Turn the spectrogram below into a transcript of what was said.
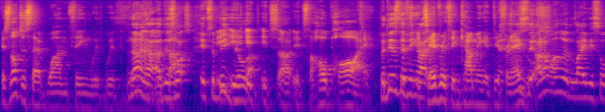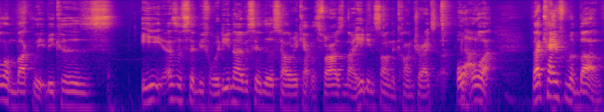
It's not just that one thing with with No, no, there's Bucks. it's a big It- it- build-up. it's uh, it's the whole pie. But this is the thing It's I- everything coming at different angles. I don't want to lay this all on Buckley because he, as I said before, he didn't oversee the salary cap as far as I know. He didn't sign the contracts. All, No. all that. That came from above.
